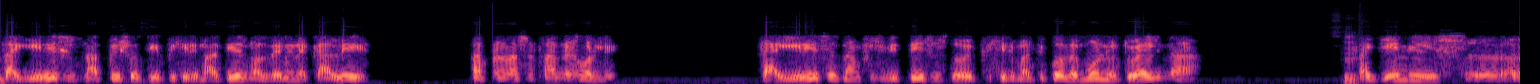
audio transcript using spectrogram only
Θα γυρίσεις να πεις ότι οι επιχειρηματίες μας δεν είναι καλοί; Θα πρέπει να σε φάνε όλοι. Θα γυρίσεις να αμφισβητήσεις το επιχειρηματικό δαιμόνιο του Έλληνα; Θα γίνεις ε,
